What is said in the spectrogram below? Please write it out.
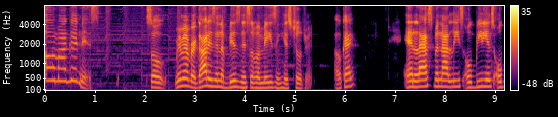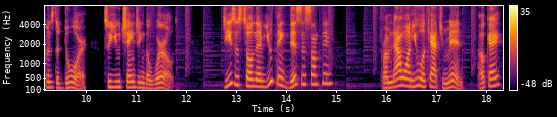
"Oh my goodness." So, remember, God is in the business of amazing his children, okay? And last but not least, obedience opens the door to you changing the world. Jesus told them, You think this is something? From now on, you will catch men. Okay.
